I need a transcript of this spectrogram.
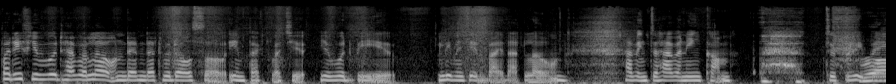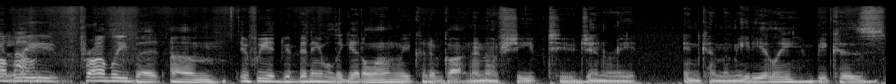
But if you would have a loan, then that would also impact what you you would be limited by that loan, having to have an income to. Probably, probably, but um, if we had been able to get a loan, we could have gotten enough sheep to generate income immediately. Because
